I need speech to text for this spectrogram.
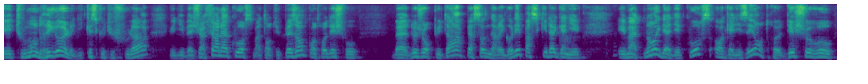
et tout le monde rigole. Il dit Qu'est-ce que tu fous là? Il dit ben, Je viens faire la course. Mais attends, tu plaisantes contre des chevaux. Ben, deux jours plus tard, personne n'a rigolé parce qu'il a gagné. Et maintenant, il y a des courses organisées entre des chevaux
